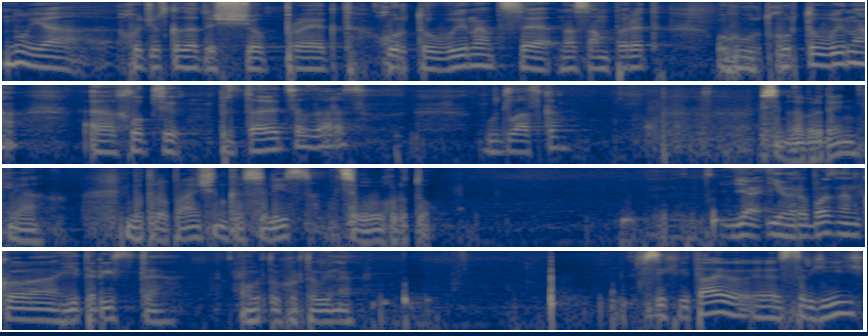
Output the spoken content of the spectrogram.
Ну, я хочу сказати, що проект Хуртовина це насамперед гурт Хуртовина. Е, Хлопці представляться зараз. Будь ласка. Всім добрий день. Я Дмитро Панченко, соліст цього гурту. Я Ігор Обозненко, гітарист гурту Хуртовина. Всіх вітаю, е, Сергій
